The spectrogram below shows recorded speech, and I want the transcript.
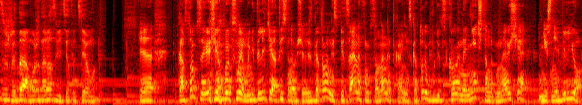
Слушай, да, можно развить эту тему. Э, Конструкция, я бы- смотри, мы недалеки от истины вообще, изготовлена из специальной функциональной ткани, из которой будет скроено нечто, напоминающее нижнее белье,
